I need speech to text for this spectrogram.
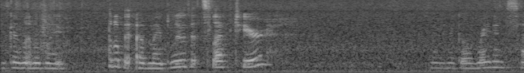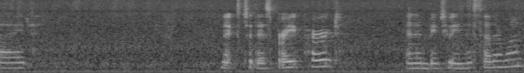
Take a little, my, little bit of my blue that's left here. I'm going to go right inside next to this bright part and in between this other one.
